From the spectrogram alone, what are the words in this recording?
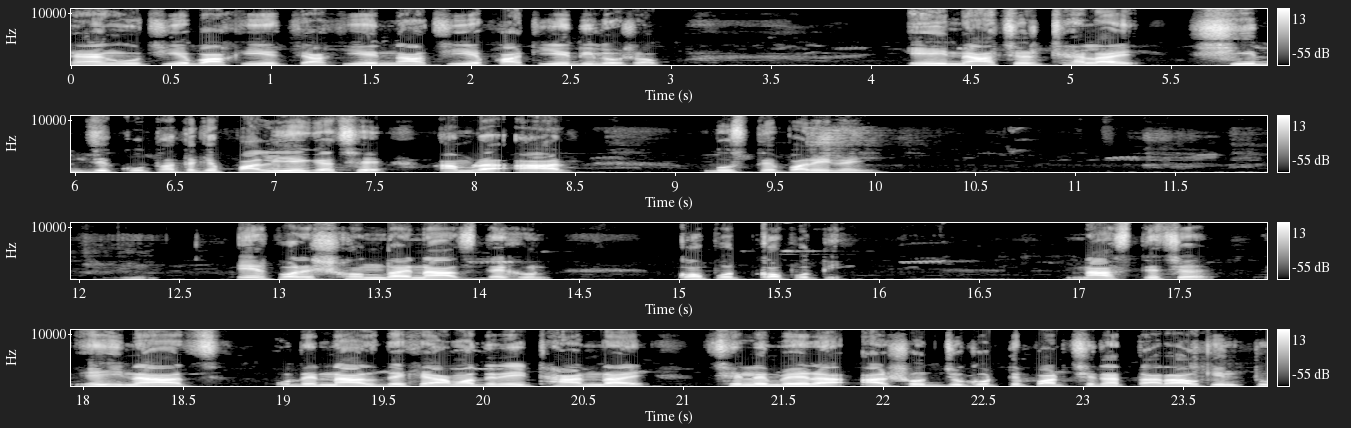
ঠ্যাং উঁচিয়ে, বাঁকিয়ে, চাকিয়ে, নাচিয়ে, ফাটিয়ে দিল সব। এই নাচের ঠেলায় শীত যে কোথা থেকে পালিয়ে গেছে আমরা আর বুঝতে পারি নাই। এরপরে সন্ধ্যায় নাচ, দেখুন, কপত কপতি। নাচতেছে, এই নাচ, ওদের নাচ দেখে আমাদের এই ঠান্ডায় ছেলেমেয়েরা আর সহ্য করতে পারছে না, তারাও কিন্তু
